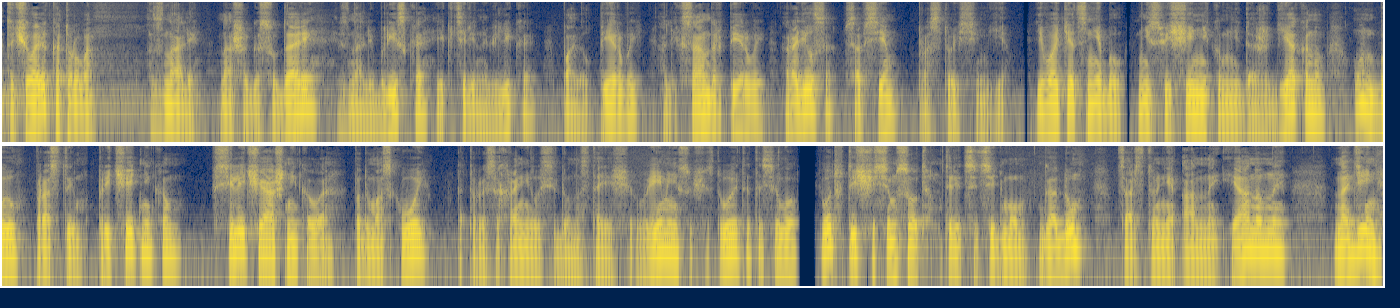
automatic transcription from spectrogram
Это человек, которого знали наши государи, знали близко, Екатерина Великая, Павел I, Александр I, родился в совсем простой семье. Его отец не был ни священником, ни даже диаконом, он был простым причетником в селе Чашниково под Москвой, которое сохранилось и до настоящего времени, существует это село. И вот в 1737 году царствование Анны Иоанновны на день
